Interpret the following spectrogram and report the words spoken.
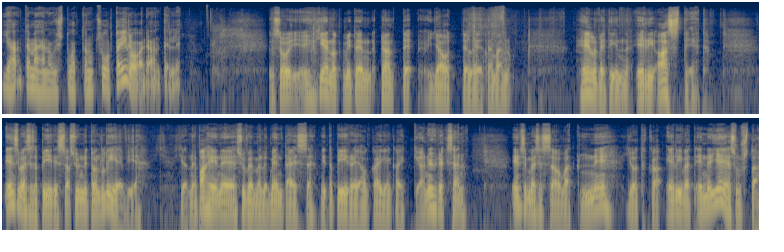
Ja tämähän olisi tuottanut suurta iloa Dantelle. Se on hieno, miten Dante jaottelee tämän helvetin eri asteet. Ensimmäisessä piirissä synnit on lieviä ja ne pahenee syvemmälle mentäessä. Niitä piirejä on kaiken kaikkiaan yhdeksän. Ensimmäisessä ovat ne, jotka elivät ennen Jeesusta.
